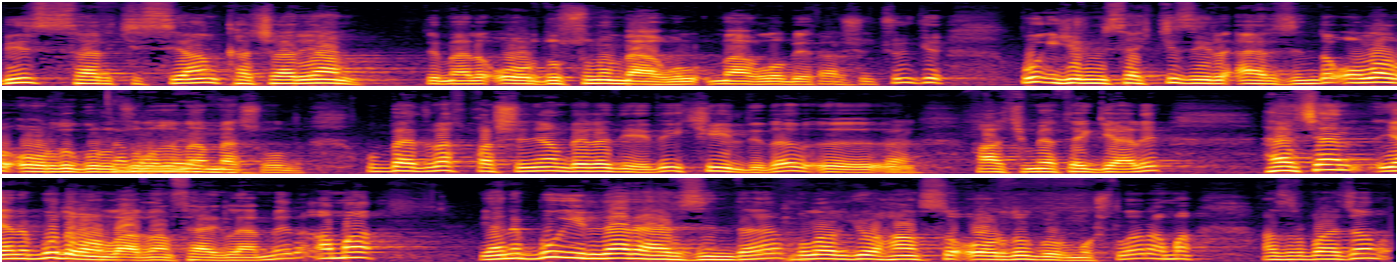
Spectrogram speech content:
biz Sərkisyan, Kaçaryan deməli ordusunu məğlub, məğlub etmişik. Çünki bu 28 il ərzində onlar ordu quruculuğu ilə məşğuldur. Bu bədbəxt Paşinyan belə deyildi, 2 ildir də e, hakimiyyətə gəlib. Hərçənd, yəni bu da onlardan fərqlənmir, amma Yəni bu illər ərzində bunlar yo hansısa ordu qurmuşdular, amma Azərbaycan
